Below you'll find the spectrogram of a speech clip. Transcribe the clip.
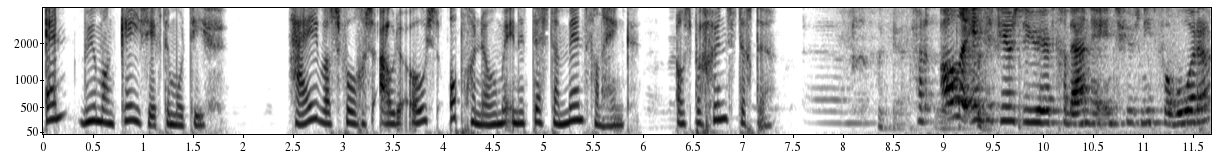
En buurman Kees heeft een motief. Hij was volgens Oude Oost opgenomen in het testament van Henk, als begunstigde. Van alle interviews die u heeft gedaan, de interviews niet verhoren,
